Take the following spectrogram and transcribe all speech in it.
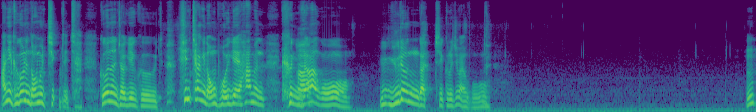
아니 그거는 너무 지, 지- 자, 그거는 저기 그 흰창이 너무 보이게 하면 그건 이상하고 유, 유령 같이 그러지 말고. 응?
